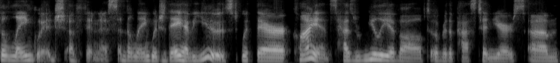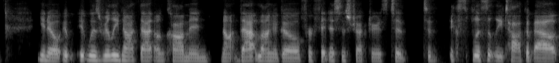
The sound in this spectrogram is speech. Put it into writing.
the language of fitness and the language they have used with their clients has really evolved over the past 10 years. Um, you know it, it was really not that uncommon not that long ago for fitness instructors to to explicitly talk about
